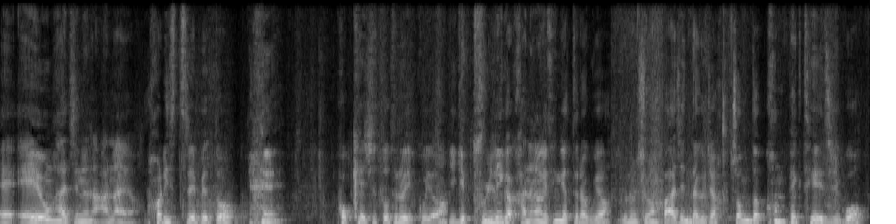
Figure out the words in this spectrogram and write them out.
애- 애용하지는 않아요. 허리 스트랩에도 포켓이 또 들어있고요. 이게 분리가 가능하게 생겼더라고요. 이런 식으로 빠진다, 그죠? 좀 더 컴팩트해지고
